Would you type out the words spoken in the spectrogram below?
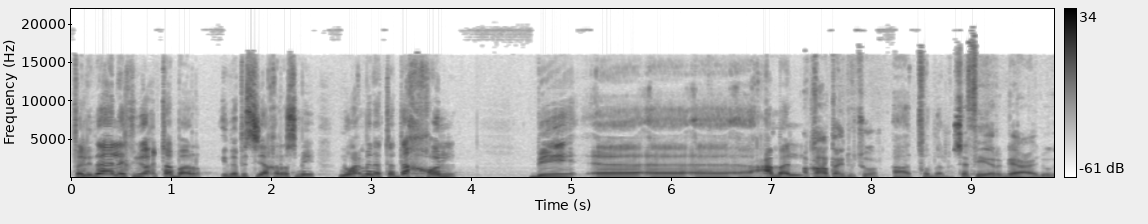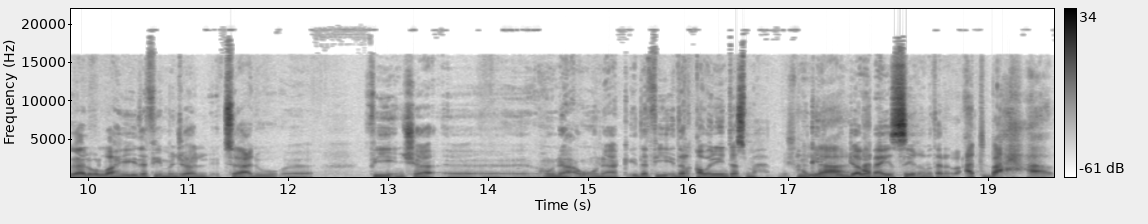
فلذلك يعتبر إذا في السياق الرسمي نوع من التدخل بعمل آه، اقاطع دكتور. آه تفضل. سفير قاعد وقال والله إذا في مجال تساعدوا في إنشاء هنا أو هناك إذا في إذا القوانين تسمح مش ممكن يكون جابها بهذه الصيغة مثلا؟ أتبعها.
